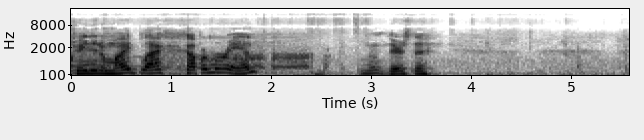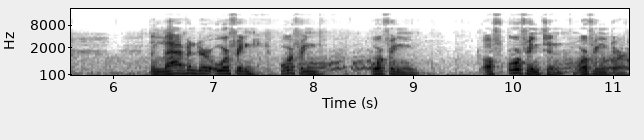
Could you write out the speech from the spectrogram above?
traded them my black copper Maran. Well, there's the the lavender Orping, Orping, Orping, Orf, Orpington, Orpington,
